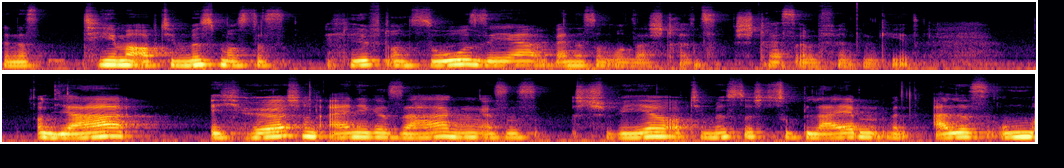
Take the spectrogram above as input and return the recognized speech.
Denn das Thema Optimismus, das hilft uns so sehr, wenn es um unser Stress, Stressempfinden geht. Und ja, ich höre schon einige sagen, es ist schwer, optimistisch zu bleiben, wenn alles um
